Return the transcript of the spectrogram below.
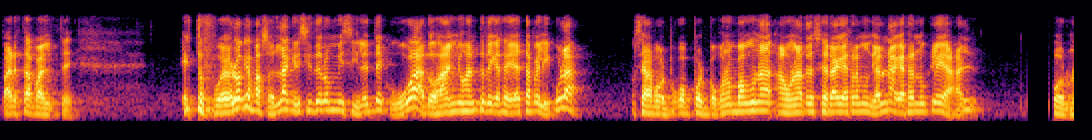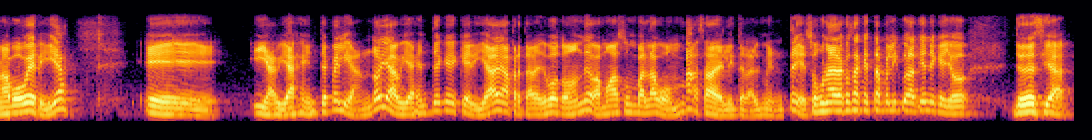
para esta parte. Esto fue lo que pasó en la crisis de los misiles de Cuba, dos años antes de que saliera esta película. O sea, por poco, por poco nos vamos a una tercera guerra mundial, una guerra nuclear, por una bobería. Eh, y había gente peleando y había gente que quería apretar el botón de vamos a zumbar la bomba, ¿sabes? Literalmente. Eso es una de las cosas que esta película tiene que yo, yo decía,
